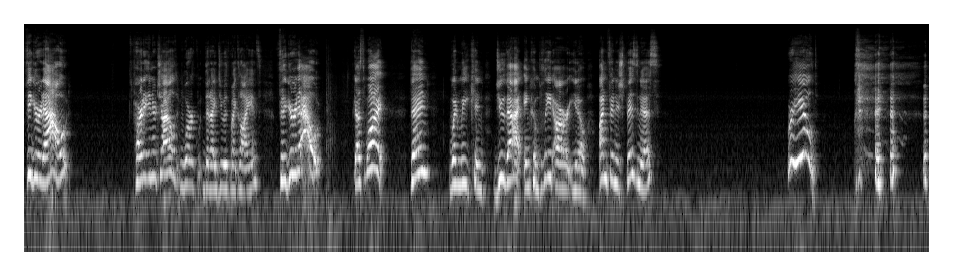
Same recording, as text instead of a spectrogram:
figure it out. It's part of inner child work that I do with my clients. Figure it out. Guess what? Then when we can do that and complete our, you know, unfinished business, we're healed. what, Heather?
